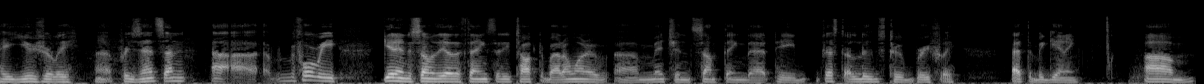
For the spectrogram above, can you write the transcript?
he usually uh, presents. And uh, before we get into some of the other things that he talked about, I want to uh, mention something that he just alludes to briefly at the beginning. Um,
